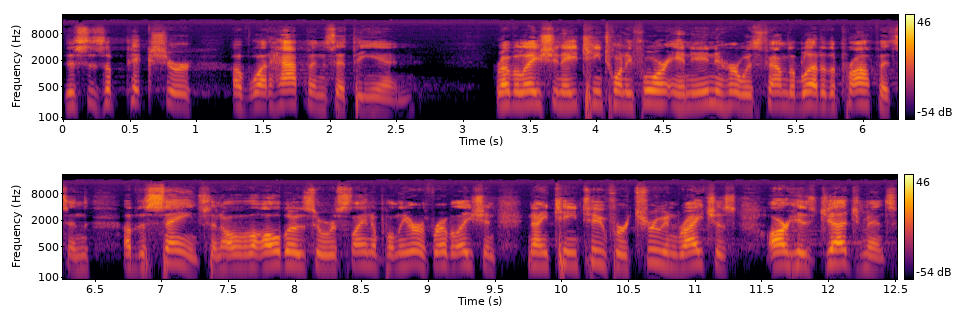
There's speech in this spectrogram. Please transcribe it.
This is a picture of what happens at the end. Revelation 18:24, and in her was found the blood of the prophets and of the saints and of all those who were slain upon the earth. Revelation 19:2, for true and righteous are his judgments,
